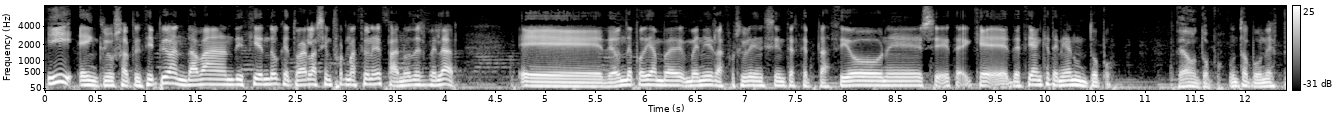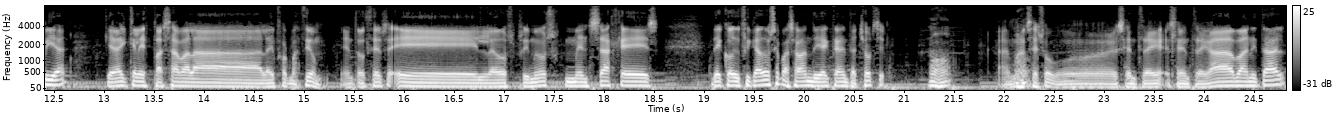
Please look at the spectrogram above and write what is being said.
Y e incluso al principio andaban diciendo que todas las informaciones, para no desvelar eh, de dónde podían ve- venir las posibles interceptaciones, eh, que decían que tenían un topo Te da un topo. un topo, un espía, que era el que les pasaba la, la información. Entonces, eh, los primeros mensajes decodificados se pasaban directamente a Churchill. Ajá. Además, eso, eh, se, entre- se entregaban y tal.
